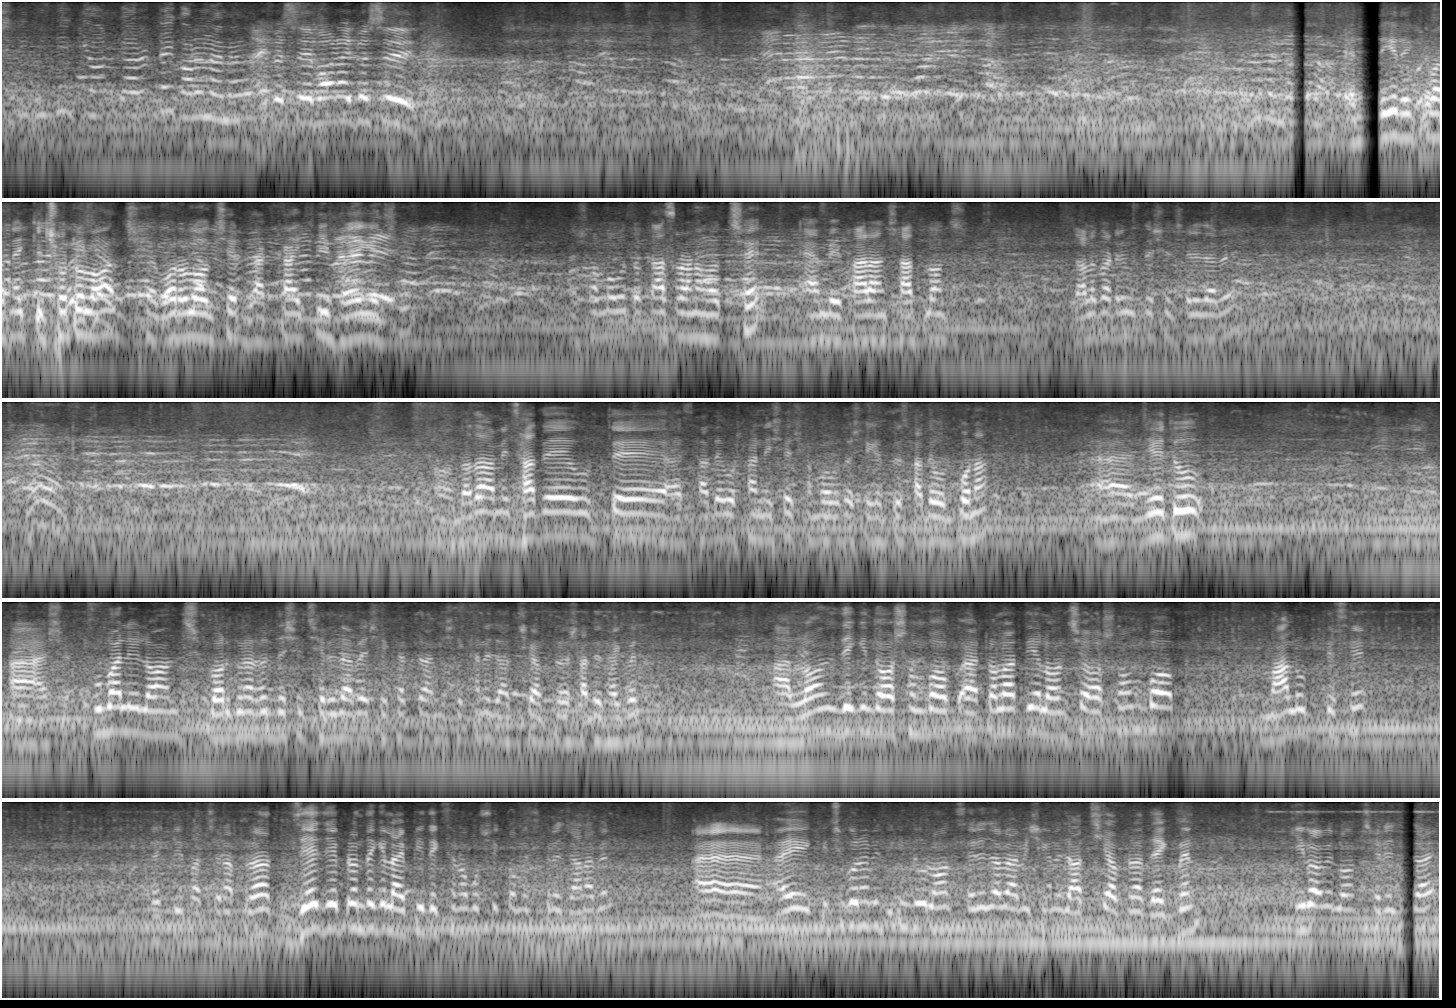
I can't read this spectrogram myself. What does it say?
এদিকে দেখতে পাচ্ছেন একটি ছোট লঞ্চ, বড় লঞ্চের ধাক্কায় কি হয়ে গেছে? সম্ভবত কাজ করানো হচ্ছে। এমবি ফারান সাত লঞ্চ। চালকাটের উদ্দেশ্যে ছেড়ে যাবে। দাদা, আমি ছাদে উঠতে, ছাদে ওঠা নিষেধ, সম্ভবত সেক্ষেত্রে ছাদে উঠবো না। যেহেতু পুবালি লঞ্চ বরগুনার উদ্দেশ্যে ছেড়ে যাবে, সেক্ষেত্রে আমি সেখানে যাচ্ছি, আপনারা সাথে থাকবেন। আর লঞ্চ দিয়ে কিন্তু অসম্ভব ট্রলার দিয়ে লঞ্চে অসম্ভব মাল উঠতেছে। দেখতেই পাচ্ছেন আপনারা, যে যে প্রান্ত থেকে লাইভটি দেখছেন, অবশ্যই কমেন্টস করে জানাবেন। এই কিছুক্ষণের ভিতরে কিন্তু লঞ্চ ছেড়ে যাবে, আমি সেখানে যাচ্ছি, আপনারা দেখবেন কীভাবে লঞ্চ ছেড়ে যায়।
